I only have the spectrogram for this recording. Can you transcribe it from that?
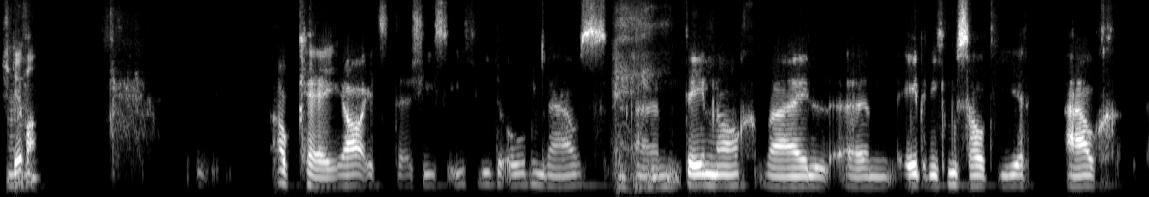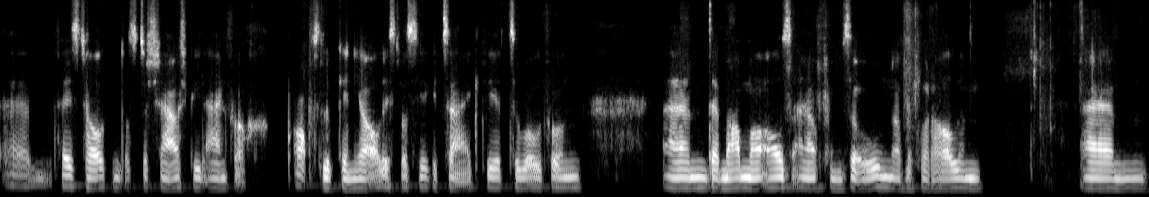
Stefan. Okay, ja, jetzt äh, schieße ich wieder oben raus. Ähm, demnach, weil ähm, eben ich muss halt hier auch ähm, festhalten, dass das Schauspiel einfach absolut genial ist, was hier gezeigt wird, sowohl von ähm, der Mama als auch vom Sohn, aber vor allem ähm,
